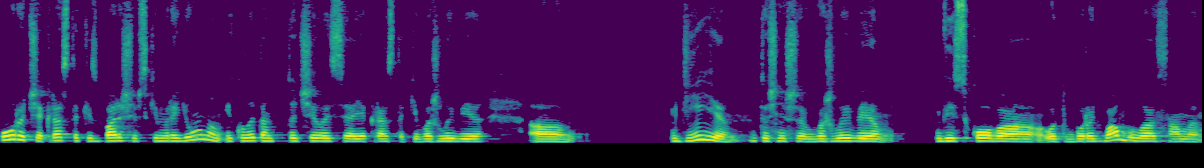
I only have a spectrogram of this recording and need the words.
Поруч, якраз таки з Баришівським районом, і коли там точилися якраз такі важливі а, дії, точніше, важливі військова от боротьба була саме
